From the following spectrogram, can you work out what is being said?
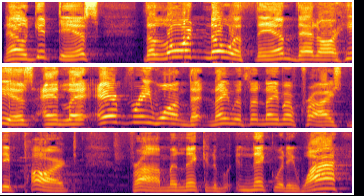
now get this, the Lord knoweth them that are his, and let every one that nameth the name of Christ depart from iniquity. Why?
